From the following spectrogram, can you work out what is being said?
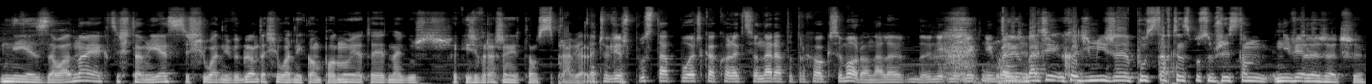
nie jest za ładna, jak coś tam jest, coś ładnie wygląda, się ładnie komponuje, to jednak już jakieś wrażenie tam sprawia. Znaczy wiesz, pusta półeczka kolekcjonera to trochę oksymoron, ale nie, nie, niech To będzie. bardziej chodzi mi, że pusta w ten sposób, że jest tam niewiele rzeczy.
